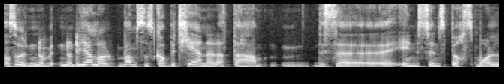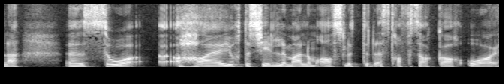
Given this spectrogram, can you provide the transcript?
altså Når det gjelder hvem som skal betjene dette her, disse innsynsspørsmålene, så har jeg gjort et skille mellom avsluttede straffesaker og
